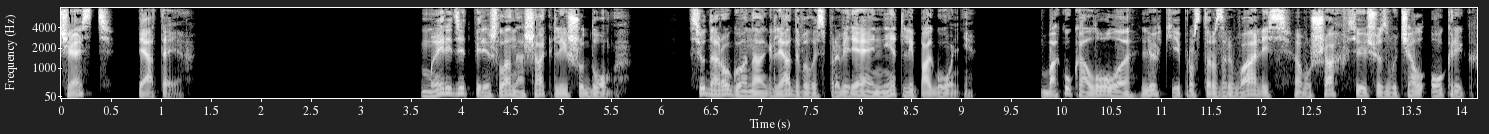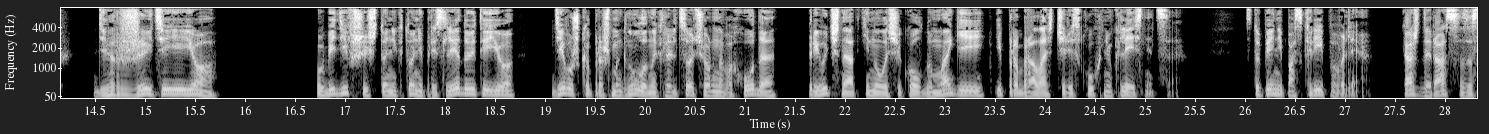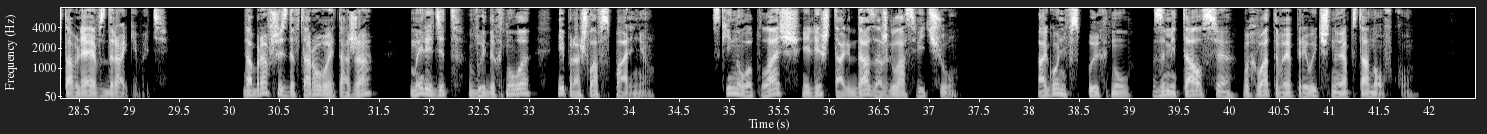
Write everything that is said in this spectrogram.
Часть пятая. Мэридит перешла на шаг лишь у дома. Всю дорогу она оглядывалась, проверяя, нет ли погони. В боку колола, легкие просто разрывались, а в ушах все еще звучал окрик «Держите ее!». Убедившись, что никто не преследует ее, девушка прошмыгнула на крыльцо черного хода, привычно откинула щеколду магией и пробралась через кухню к лестнице. Ступени поскрипывали, каждый раз заставляя вздрагивать. Добравшись до второго этажа, Мэридит выдохнула и прошла в спальню. Скинула плащ и лишь тогда зажгла свечу. Огонь вспыхнул, заметался, выхватывая привычную обстановку.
